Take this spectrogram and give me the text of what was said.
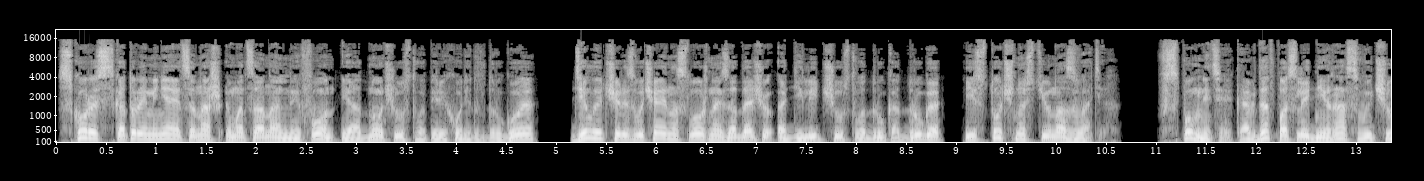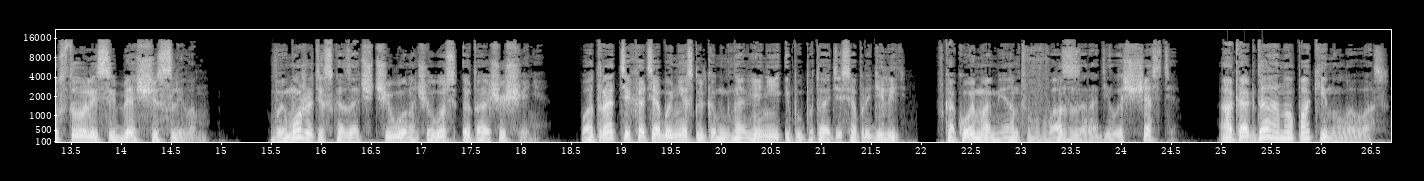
Скорость, с которой меняется наш эмоциональный фон и одно чувство переходит в другое, делает чрезвычайно сложной задачу отделить чувства друг от друга и с точностью назвать их. Вспомните, когда в последний раз вы чувствовали себя счастливым. Вы можете сказать, с чего началось это ощущение? Потратьте хотя бы несколько мгновений и попытайтесь определить, в какой момент в вас зародилось счастье. А когда оно покинуло вас?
